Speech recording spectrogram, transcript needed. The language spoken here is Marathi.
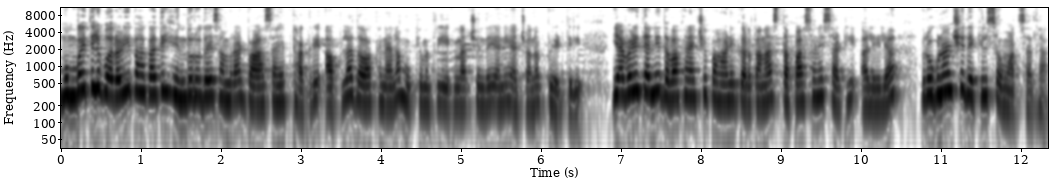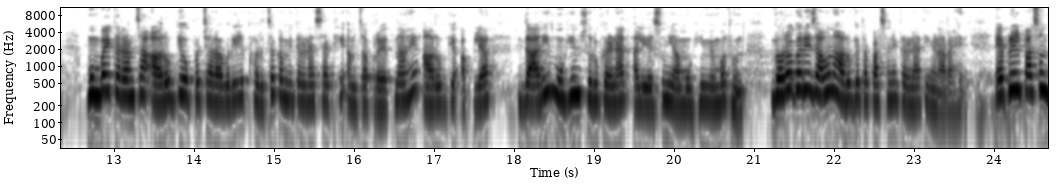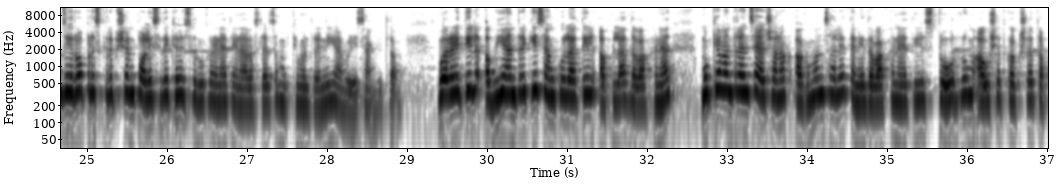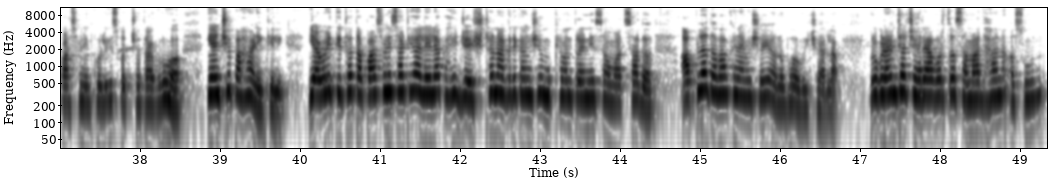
मुंबईतील वरळी भागातील हिंदू हृदय सम्राट बाळासाहेब ठाकरे आपला दवाखान्याला मुख्यमंत्री एकनाथ शिंदे यांनी अचानक भेट दिली. यावेळी त्यांनी दवाखान्याची पाहणी करतानाच तपासणीसाठी आलेल्या रुग्णांशी देखील संवाद साधला. मुंबईकरांचा आरोग्य उपचारावरील खर्च कमी करण्यासाठी आमचा प्रयत्न आहे. आरोग्य आपल्या दारी मोहीम सुरू करण्यात आली असून या मोहिमेमधून घरोघरी जाऊन आरोग्य तपासणी करण्यात येणार आहे. एप्रिलपासून झिरो प्रिस्क्रिप्शन पॉलिसी देखील सुरू करण्यात येणार असल्याचं मुख्यमंत्र्यांनी यावेळी सांगितलं. वरळीतील अभियांत्रिकी संकुलातील आपला दवाखान्यात मुख्यमंत्र्यांचे अचानक आगमन झाले. त्यांनी दवाखान्यातील स्टोर रूम औषध कक्ष तपासणी खोली स्वच्छतागृह यांची पाहणी केली. यावेळी तिथं तपासणीसाठी आलेल्या काही ज्येष्ठ नागरिकांशी मुख्यमंत्र्यांनी संवाद साधत आपल्या दवाखान्याविषयी अनुभव विचारला. रुग्णांच्या चेहऱ्यावरचं समाधान असून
